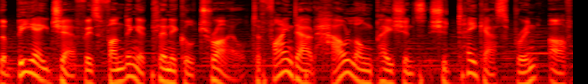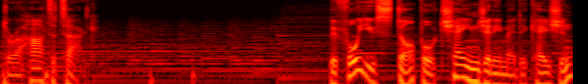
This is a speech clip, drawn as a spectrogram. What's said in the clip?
The BHF is funding a clinical trial to find out how long patients should take aspirin after a heart attack. Before you stop or change any medication,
